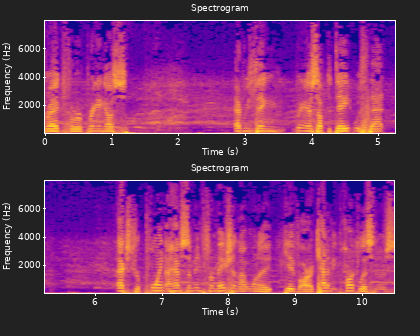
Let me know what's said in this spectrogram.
Greg, for bringing us everything, bringing us up to date with that extra point. I have some information I want to give our Academy Park listeners.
